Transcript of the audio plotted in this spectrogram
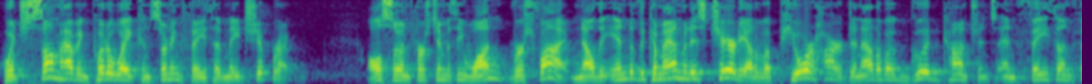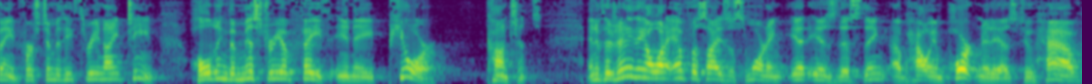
which some having put away concerning faith have made shipwreck. Also in 1 Timothy 1 verse 5, now the end of the commandment is charity out of a pure heart and out of a good conscience and faith unfeigned. 1 Timothy 3.19, holding the mystery of faith in a pure conscience. And if there's anything I want to emphasize this morning, it is this thing of how important it is to have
